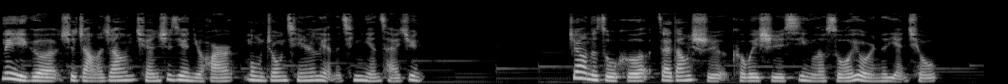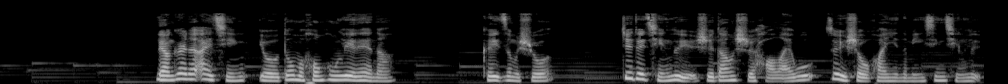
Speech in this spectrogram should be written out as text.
另一个是长了张全世界女孩梦中情人脸的青年才俊。这样的组合在当时可谓是吸引了所有人的眼球。两个人的爱情有多么轰轰烈烈呢？可以这么说，这对情侣是当时好莱坞最受欢迎的明星情侣，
